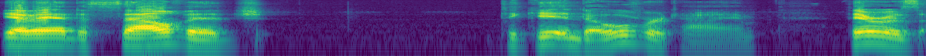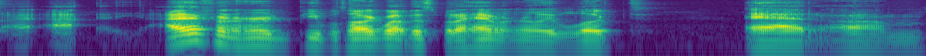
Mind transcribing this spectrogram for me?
Yeah, they had to salvage to get into overtime. There was I, I, I haven't heard people talk about this, but I haven't really looked at um,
